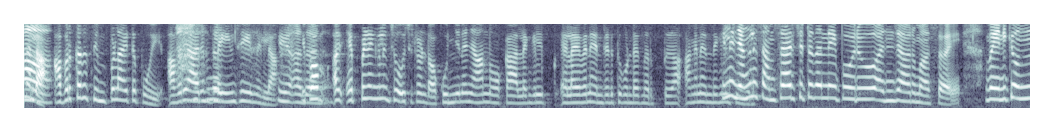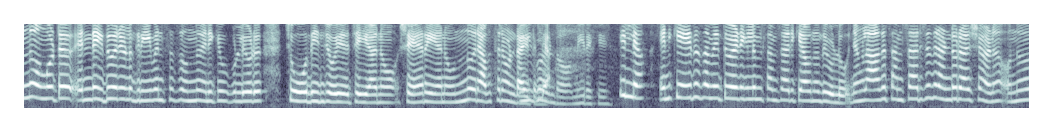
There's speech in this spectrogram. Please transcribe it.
അവർക്കത് സിമ്പിൾ ആയിട്ട് പോയി. അവരെ ആരും ബ്ലെയിം ചെയ്യുന്നില്ല. ഇപ്പം എപ്പോഴെങ്കിലും ചോദിച്ചിട്ടുണ്ടോ? കുഞ്ഞിനെ ഞാൻ നോക്കാം അല്ലെങ്കിൽ ഇളയവനെ എന്റെ അടുത്ത് കൊണ്ടേ നിർത്തുക അങ്ങനെ എന്തെങ്കിലും ഇല്ല ഞങ്ങൾ സംസാരിച്ചിട്ട് തന്നെ ഇപ്പോൾ ഒരു അഞ്ചാറ് മാസമായി. അപ്പൊ എനിക്കൊന്നും അങ്ങോട്ട് എന്റെ ഇതുവരെയുള്ള ഗ്രീവൻസസ് ഒന്നും എനിക്ക് പുള്ളിയോട് ചോദ്യം ചെയ്യാനോ ഷെയർ ചെയ്യാനോ ഒന്നും ഒരു അവസരം ഉണ്ടായിട്ടില്ല. ഇല്ല. എനിക്ക് ഏത് സമയത്ത് വേണമെങ്കിലും സംസാരിക്കാവുന്നതേ ഉള്ളൂ. ഞങ്ങൾ ആകെ സംസാരിച്ചത് രണ്ടു പ്രാവശ്യമാണ്. ഒന്ന്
